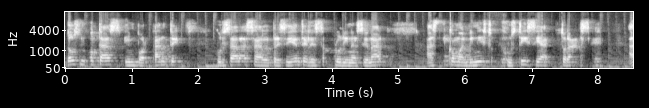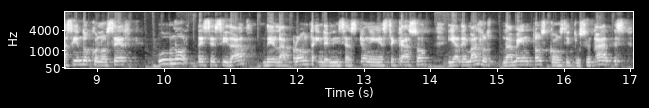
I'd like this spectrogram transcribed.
dos notas importantes cursadas al presidente del Estado Plurinacional, así como al ministro de Justicia, haciendo conocer uno, necesidad de la pronta indemnización en este caso y además los fundamentos constitucionales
